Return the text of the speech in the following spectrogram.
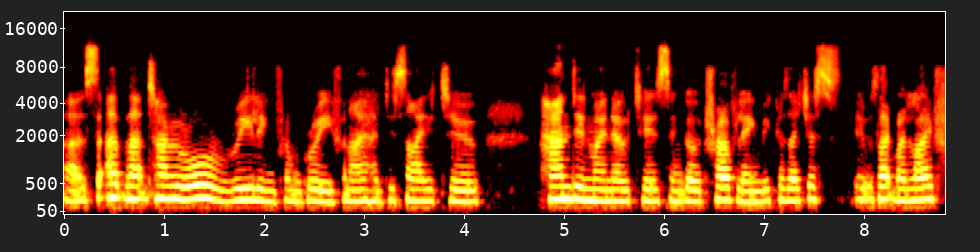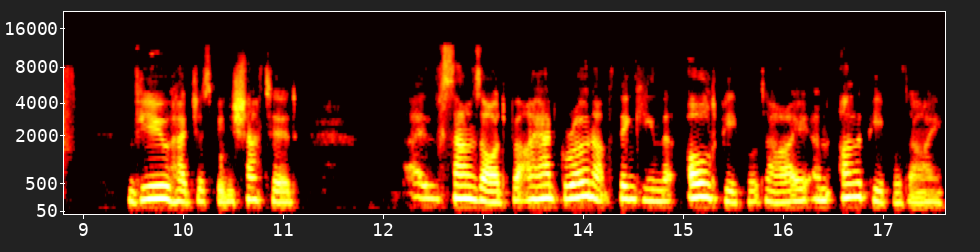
Uh, so at that time, we were all reeling from grief, and I had decided to hand in my notice and go traveling because I just, it was like my life view had just been shattered. It sounds odd, but I had grown up thinking that old people die and other people die.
